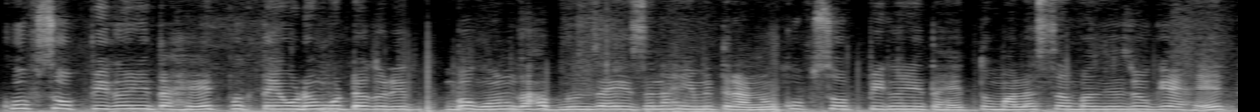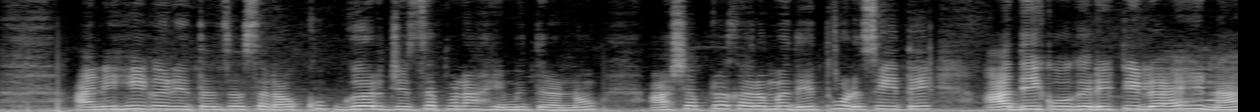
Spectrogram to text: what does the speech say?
खूप सोपी गणित आहेत फक्त एवढं मोठं गणित बघून घाबरून जायचं नाही मित्रांनो. खूप सोपी गणित आहेत तुम्हाला समजण्याजोगे आहेत आणि ही गणितांचा सराव खूप गरजेचा पण आहे मित्रांनो. अशा प्रकारामध्ये थोडंसं इथे अधिक वगैरे केलं आहे ना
